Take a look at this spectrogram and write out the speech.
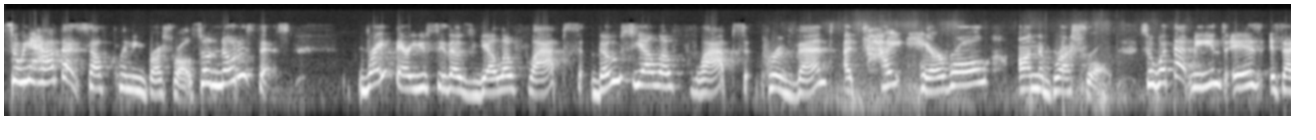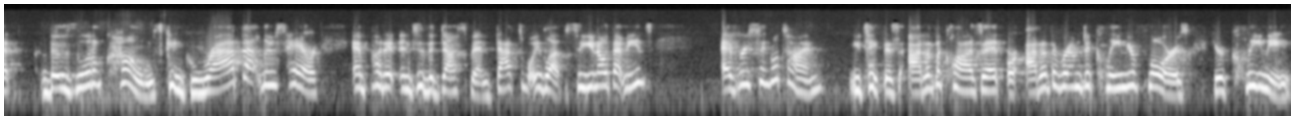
So we have that self-cleaning brush roll. So notice this right there, you see those yellow flaps. Those yellow flaps prevent a tight hair roll on the brush roll. So what that means is, is that those little combs can grab that loose hair and put it into the dustbin. That's what we love. So you know what that means? Every single time you take this out of the closet or out of the room to clean your floors, you're cleaning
